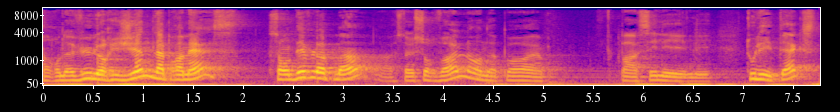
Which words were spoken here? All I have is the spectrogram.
Alors on a vu l'origine de la promesse, son développement, c'est un survol, on n'a pas euh, passé tous les textes.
